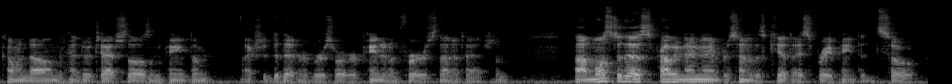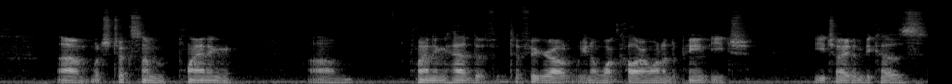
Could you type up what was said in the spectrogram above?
coming down. Had to attach those and paint them. Actually did that in reverse order. Painted them first, then attached them. Uh, most of this, probably 99% of this kit, I spray painted, so um, which took some planning. Um, planning had to, to figure out, you know, what color I wanted to paint each each item because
